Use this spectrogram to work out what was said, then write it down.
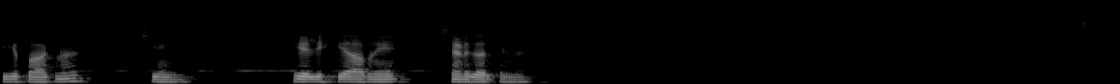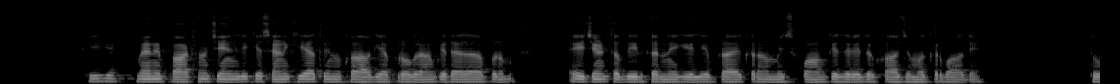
ठीक है, पार्टनर चेंज। ये लिख के आपने सेंड कर देना है। ठीक है, मैंने पार्टनर चेंज लिख के सेंड किया तो इनका आ गया प्रोग्राम के तहत आप एजेंट तब्दील करने के लिए बर करम इस फॉर्म के ज़रिए दरख्वास्त जमा करवा दें। तो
